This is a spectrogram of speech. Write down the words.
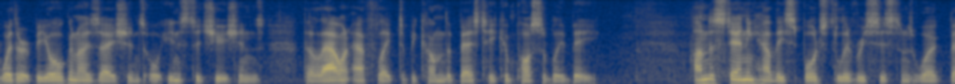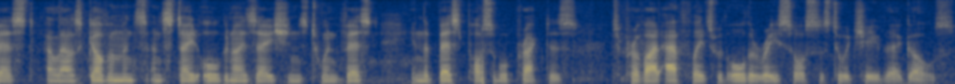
whether it be organisations or institutions, that allow an athlete to become the best he can possibly be. Understanding how these sports delivery systems work best allows governments and state organisations to invest in the best possible practice to provide athletes with all the resources to achieve their goals.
